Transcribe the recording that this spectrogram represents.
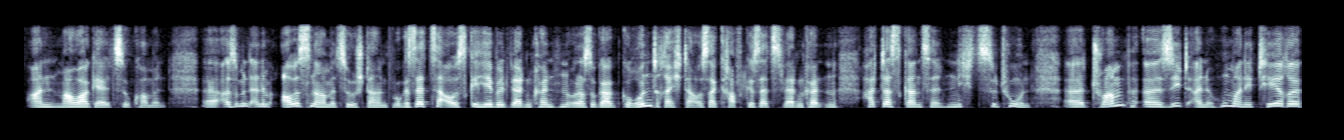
an Mauergeld zu kommen. Äh, also mit einem Ausnahmezustand, wo Gesetze ausgehebelt werden könnten oder sogar Grundrechte außer Kraft gesetzt werden könnten, hat das Ganze nichts zu tun. Trump sieht eine humanitäre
